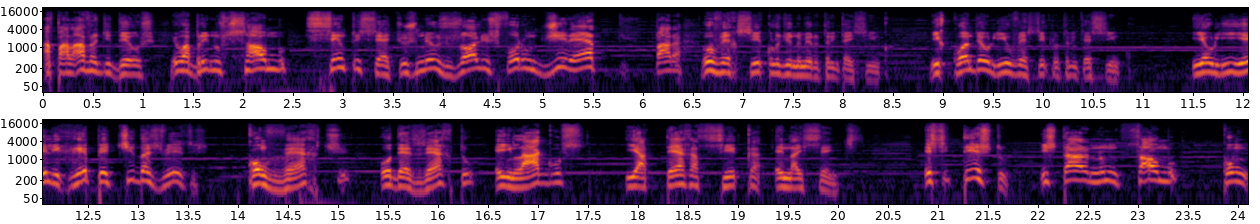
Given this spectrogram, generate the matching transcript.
a palavra de Deus, eu abri no Salmo 107. Os meus olhos foram diretos para o versículo de número 35. E quando eu li o versículo 35, e eu li ele repetidas vezes, converte o deserto em lagos e a terra seca em nascentes. Esse texto está num salmo com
